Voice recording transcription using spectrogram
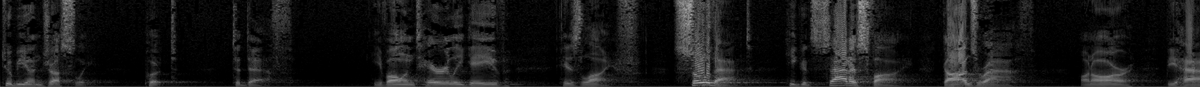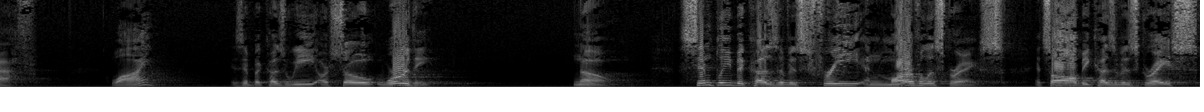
to be unjustly put to death. He voluntarily gave his life so that he could satisfy God's wrath on our behalf. Why? Is it because we are so worthy? No simply because of his free and marvelous grace. It's all because of his grace,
